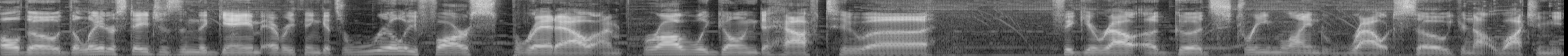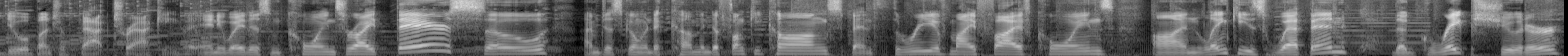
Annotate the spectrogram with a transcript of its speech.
Although the later stages in the game, everything gets really far spread out. I'm probably going to have to uh, figure out a good streamlined route so you're not watching me do a bunch of backtracking. But anyway, there's some coins right there, so I'm just going to come into Funky Kong, spend three of my five coins on Lanky's weapon, the Grape Shooter,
